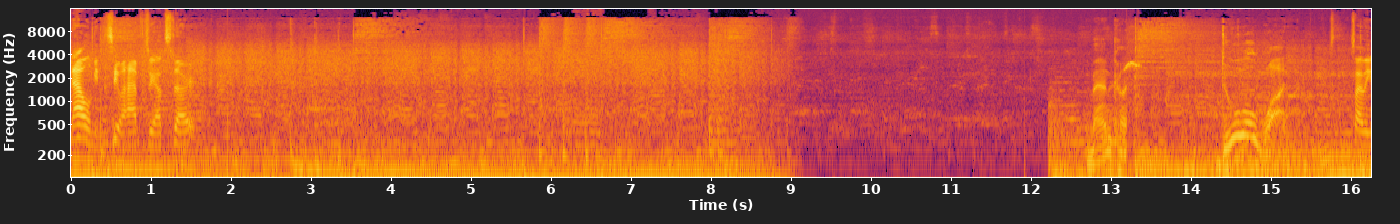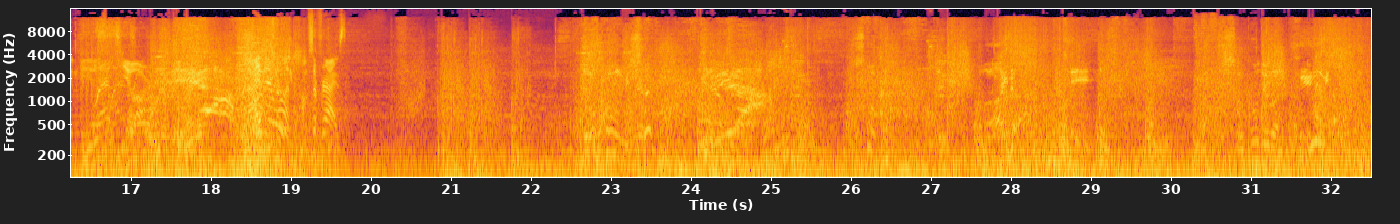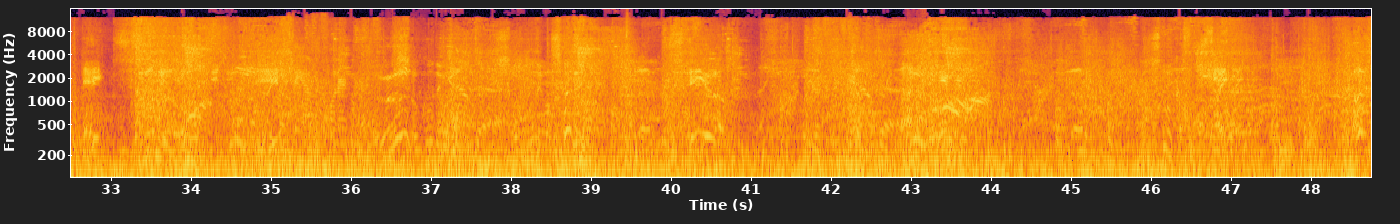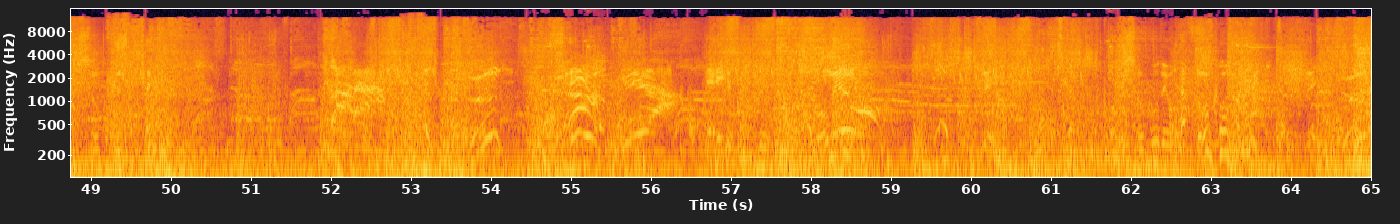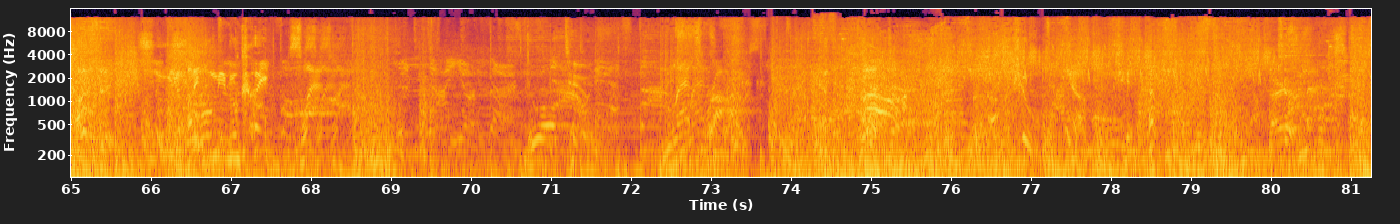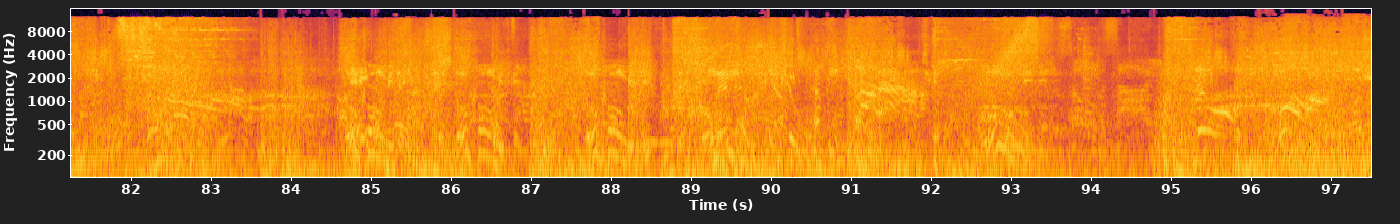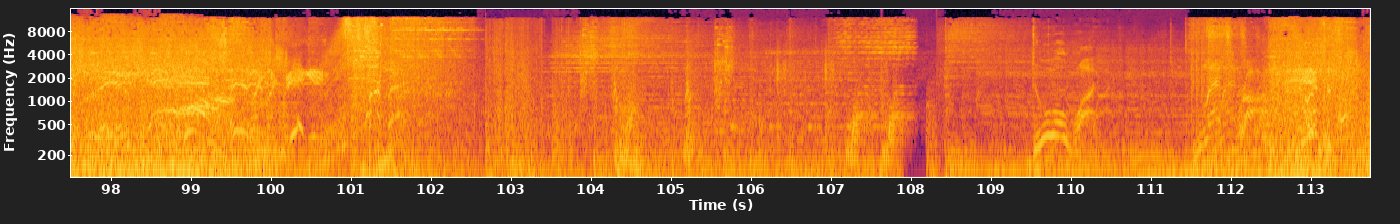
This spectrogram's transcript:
Now we'll get to see what happens on start. Mankind. Duel 1. It's either gonna be Let's Yo. rock. Neither one. I'm surprised. Duel 2. Let's rock. First 1. Let's rock.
